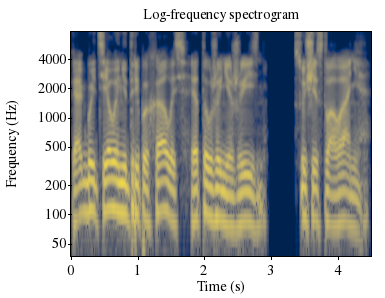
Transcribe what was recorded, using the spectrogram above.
как бы тело ни трепыхалось, это уже не жизнь, существование.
